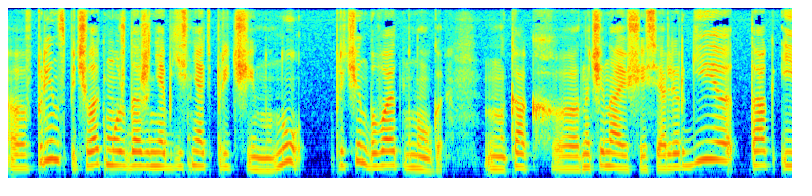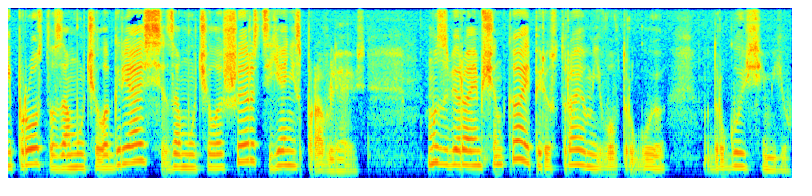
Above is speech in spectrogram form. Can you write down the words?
Э, в принципе, человек может даже не объяснять причину. Ну, причин бывает много. Как э, начинающаяся аллергия, так и просто замучила грязь, замучила шерсть, я не справляюсь. Мы забираем щенка и переустраиваем его в другую, в другую семью.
